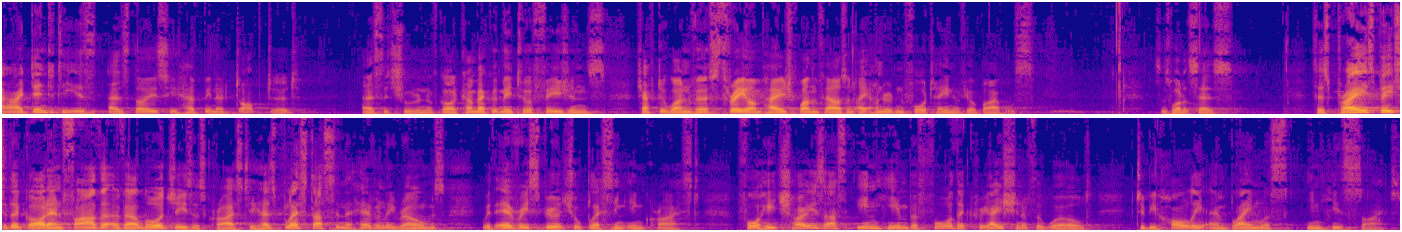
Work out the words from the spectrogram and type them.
our identity is as those who have been adopted as the children of God. Come back with me to Ephesians chapter 1, verse 3 on page 1814 of your Bibles. This is what it says. It says, Praise be to the God and Father of our Lord Jesus Christ, who has blessed us in the heavenly realms with every spiritual blessing in Christ. For he chose us in him before the creation of the world to be holy and blameless in his sight.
